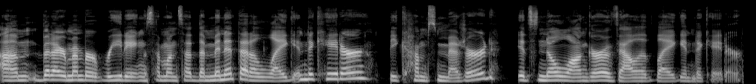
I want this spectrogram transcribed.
Um, but I remember reading someone said the minute that a lag indicator becomes measured, it's no longer a valid lag indicator.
